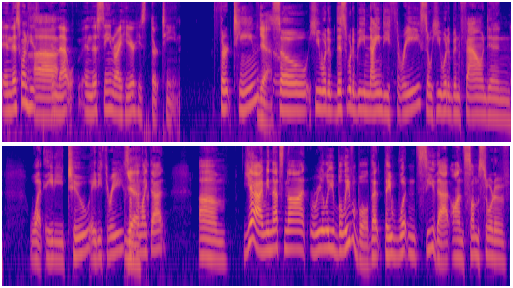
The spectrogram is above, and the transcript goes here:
In this one, he's Uh, in that in this scene right here, he's thirteen. 13. yeah. So he would have this would have been 93, so he would have been found in what, 82, 83, something Yeah. like that. Um yeah, I mean that's not really believable that they wouldn't see that on some sort of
